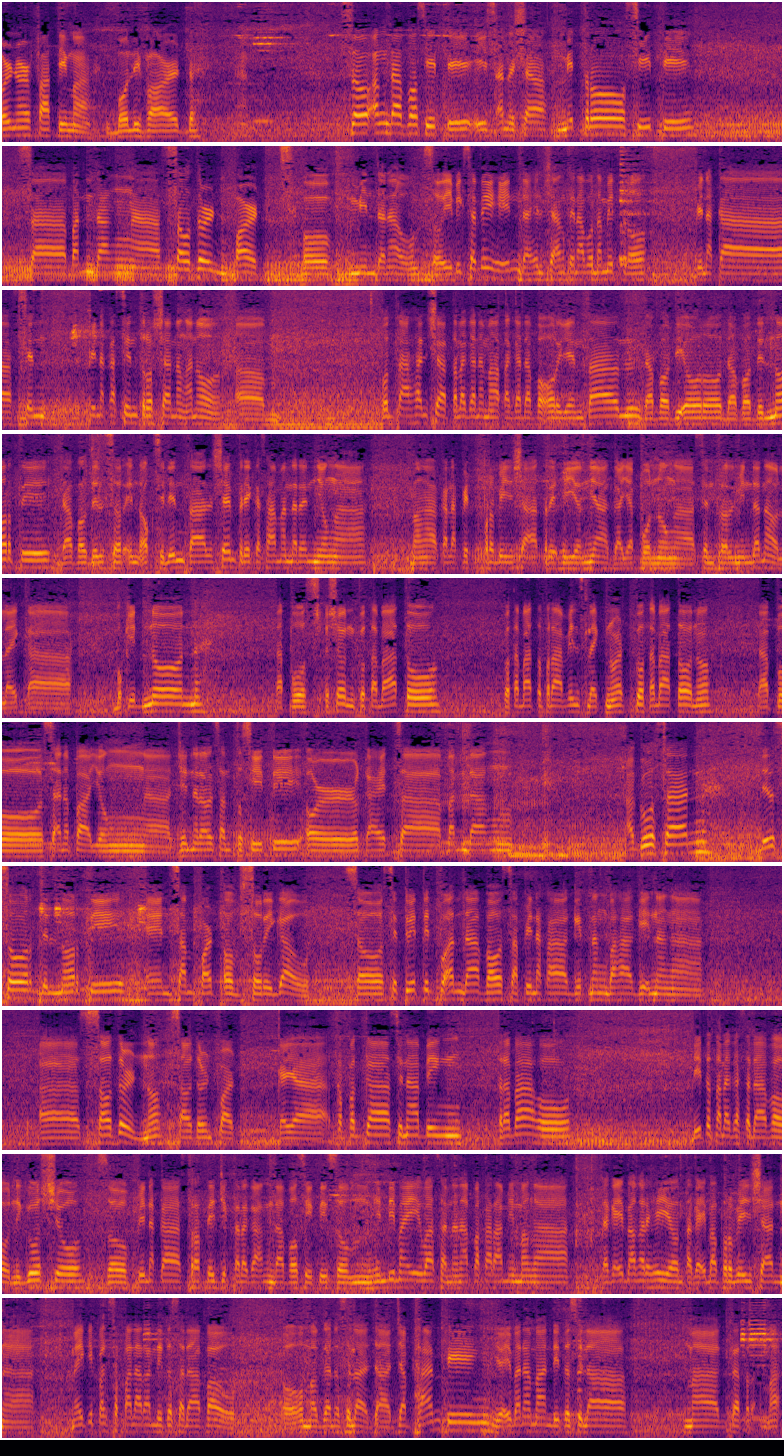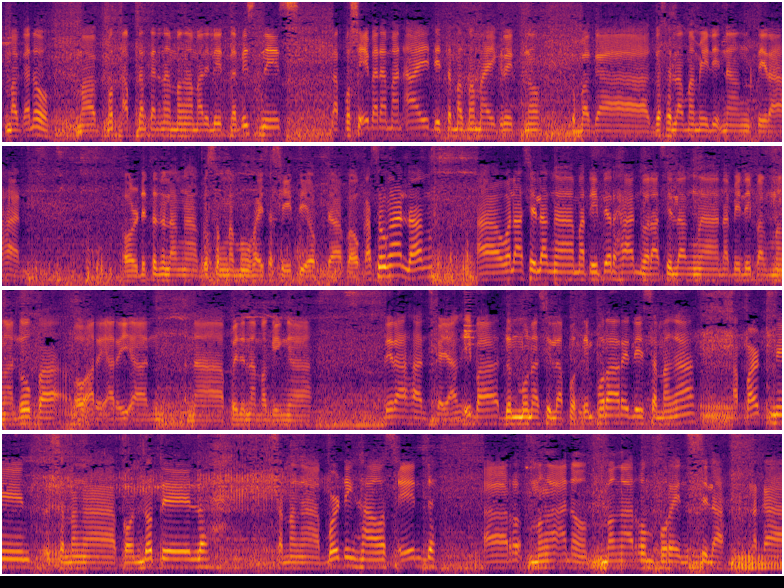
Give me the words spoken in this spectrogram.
corner Fatima, Boulevard. So, ang Davao City is ano siya, metro city sa bandang ah, southern part of Mindanao. So, ibig sabihin, dahil siya ang tinawag na metro, pinaka sen, pinaka sentro siya ng ano, um, puntahan siya talaga ng mga taga Davao Oriental, Davao de Oro, Davao del Norte, Davao del Sur and Occidental. Siyempre kasama na rin yung ah, mga kalapit probinsya at rehiyon niya gaya po nung ah, Central Mindanao like ah, Bukidnon, tapos yun, Cotabato, Cotabato province like North Cotabato, no? Tapos ano pa yung ah, General Santos City or kahit sa bandang Agusan, Del Sur, Del Norte, and some part of Surigao. So, situated po ang Davao sa pinakagitnang bahagi ng ah, ah, southern, no? Southern part. Kaya kapag ka sinabing trabaho, dito talaga sa Davao, negosyo. So, pinaka-strategic talaga ang Davao City. So, hindi maiiwasan na napakaraming mga taga-ibang rehiyon, taga-ibang probinsya na may kipagsapalaran dito sa Davao. Oo, mag ano sila, ah, job hunting. Yung iba naman dito sila mag, mag, ano, mag put up ng kanilang mga maliliit na business. Tapos yung iba naman ay dito magmamigrate, no? Kumbaga, gusto lang mamili ng tirahan or dito na lang uh, gustong mamuhay sa City of Davao. Kaso nga lang, ah, wala silang ah, matitirhan, wala silang ah, nabili pang mga lupa o ari-arian na pwede na maging ah, tirahan. Kaya ang iba, doon muna sila po temporarily sa mga apartment, sa mga condotel, sa mga boarding house and ro- mga ano, mga room for rent sila naka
